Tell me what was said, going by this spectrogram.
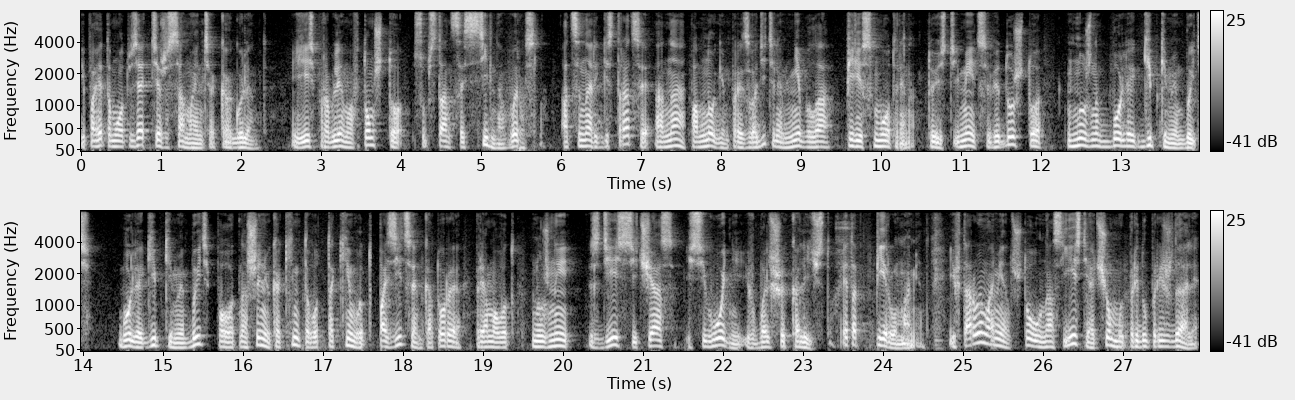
И поэтому вот взять те же самые антикоагулянты. Есть проблема в том, что субстанция сильно выросла. А цена регистрации, она по многим производителям не была пересмотрена. То есть имеется в виду, что нужно более гибкими быть более гибкими быть по отношению к каким-то вот таким вот позициям, которые прямо вот нужны здесь, сейчас и сегодня, и в больших количествах. Это первый момент. И второй момент, что у нас есть и о чем мы предупреждали.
